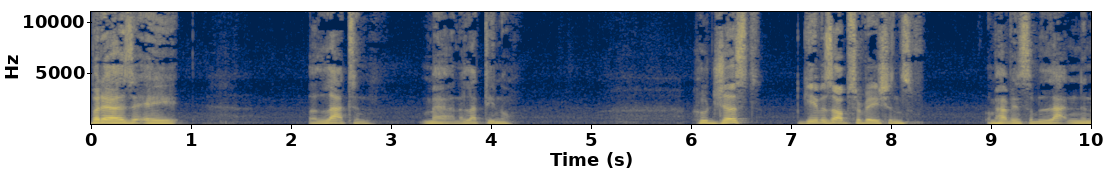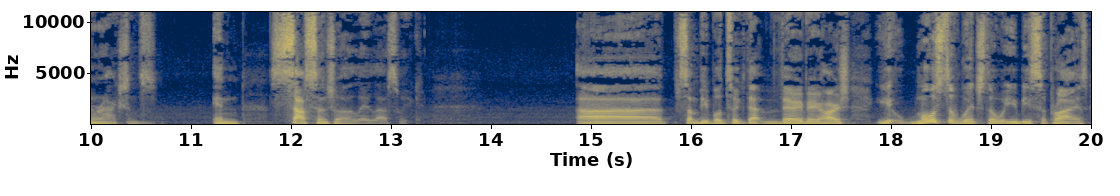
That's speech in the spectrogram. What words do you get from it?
but as a a Latin man, a Latino, who just gave his observations from having some Latin interactions in South Central LA last week. Uh, some people took that very, very harsh. You, most of which, though, you'd be surprised.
